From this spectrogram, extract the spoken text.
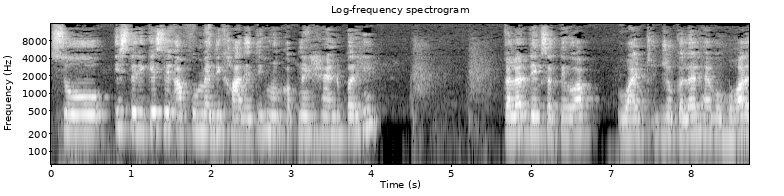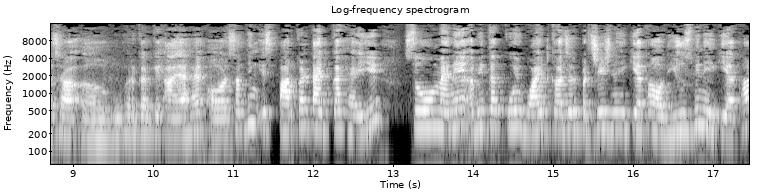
सो इस तरीके से आपको मैं दिखा देती हूँ अपने हैंड पर ही। कलर देख सकते हो आप। व्हाइट जो कलर है वो बहुत अच्छा उभर करके आया है और समथिंग स्पार्कल टाइप का है ये। सो so, मैंने अभी तक कोई व्हाइट काजल परचेज नहीं किया था और यूज़ भी नहीं किया था।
